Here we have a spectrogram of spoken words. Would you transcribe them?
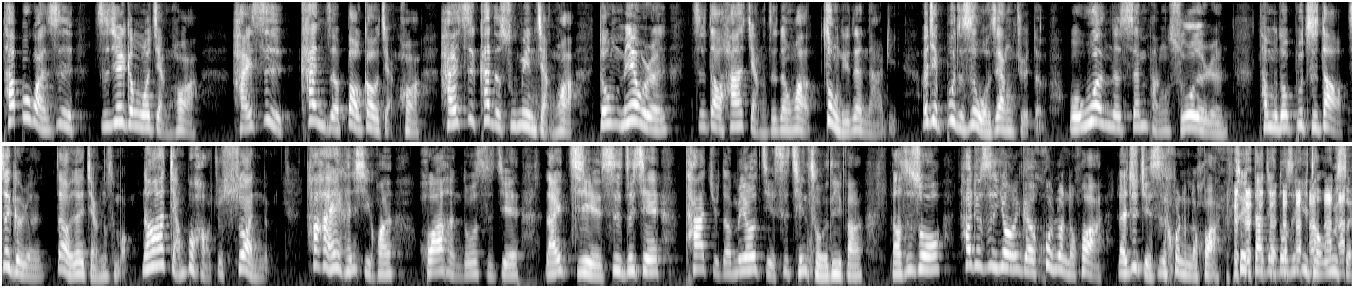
他不管是直接跟我讲话。还是看着报告讲话，还是看着书面讲话，都没有人知道他讲这段话重点在哪里。而且不只是我这样觉得，我问了身旁所有的人，他们都不知道这个人到底在讲什么。然后他讲不好就算了。他还很喜欢花很多时间来解释这些他觉得没有解释清楚的地方。老实说，他就是用一个混乱的话来去解释混乱的话，所以大家都是一头雾水，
